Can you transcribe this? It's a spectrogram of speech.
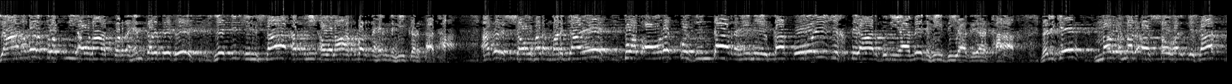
جانور تو اپنی اولاد پر رحم کرتے تھے، لیکن انسان اپنی اولاد پر رحم نہیں کرتا تھا۔ اگر شوہر مر جائے تو اب عورت کو زندہ رہنے کا کوئی اختیار دنیا میں نہیں دیا گیا تھا۔ بلکہ مر مر اور شوہر کے ساتھ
